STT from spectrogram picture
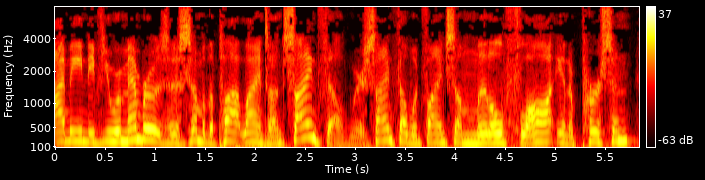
I mean, if you remember uh, some of the plot lines on Seinfeld, where Seinfeld would find some little flaw in a person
